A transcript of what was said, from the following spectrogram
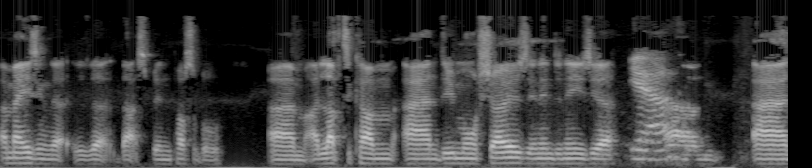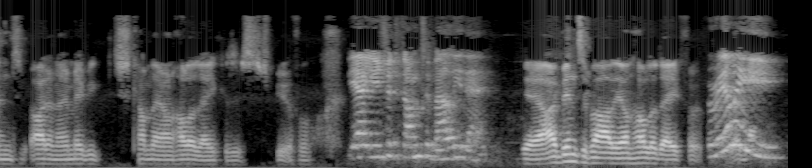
amazing that that that's been possible. Um, I'd love to come and do more shows in Indonesia. Yeah. Um, and I don't know, maybe just come there on holiday because it's just beautiful. Yeah, you should come to Bali then. Yeah, I've been to Bali on holiday for Really?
